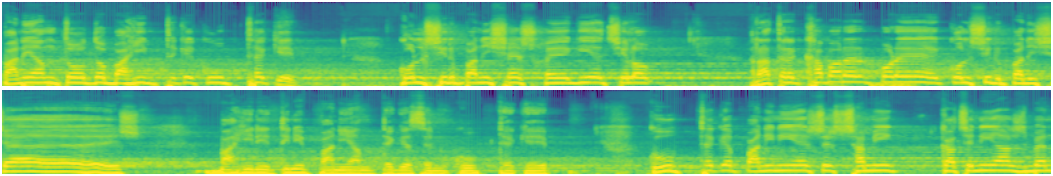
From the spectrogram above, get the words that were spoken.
পানি আনতে হতো বাহির থেকে, কূপ থেকে। কলসির পানি শেষ হয়ে গিয়েছিল। রাতের খাবারের পরে কলসির পানি শেষ। বাহিরে তিনি পানি আনতে গেছেন কূপ থেকে। কূপ থেকে পানি নিয়ে এসে স্বামী কাছে নিয়ে আসবেন।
